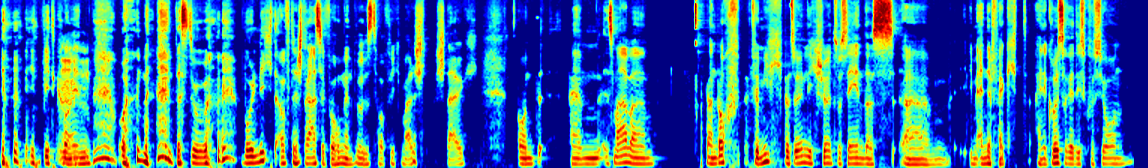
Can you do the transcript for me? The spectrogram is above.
in Bitcoin mhm. und dass du wohl nicht auf der Straße verhungern wirst, hoffe ich mal stark. Und ähm, es war aber dann doch für mich persönlich schön zu sehen, dass ähm, im Endeffekt eine größere Diskussion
